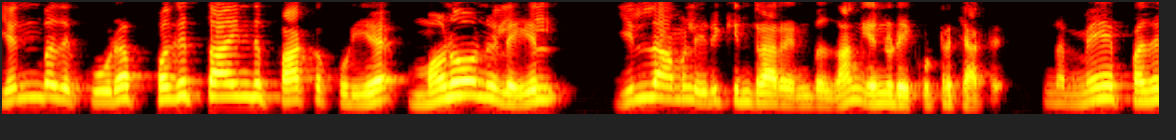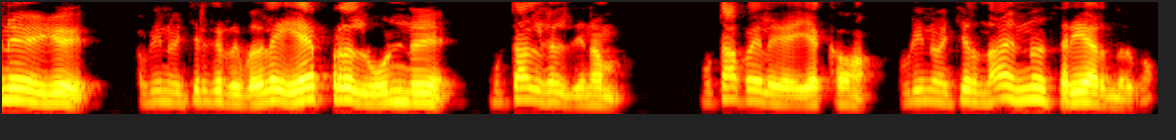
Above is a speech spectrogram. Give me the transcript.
என்பது கூட பகுத்தாய்ந்து பார்க்கக்கூடிய மனோநிலையில் இல்லாமல் இருக்கின்றார் என்பதுதான் என்னுடைய குற்றச்சாட்டு. இந்த மே பதினேழு அப்படின்னு வச்சிருக்கிறதுக்கு பதிலாக ஏப்ரல் ஒன்று முட்டாள்கள் தினம் முட்டாப்பயில இயக்கம் அப்படின்னு வச்சிருந்தா இன்னும் சரியா இருந்திருக்கும்.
